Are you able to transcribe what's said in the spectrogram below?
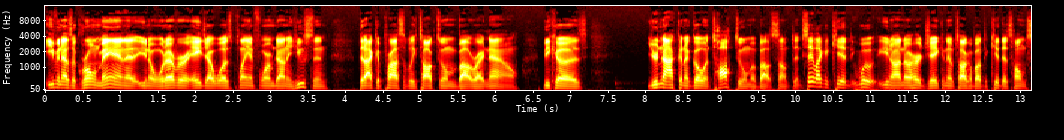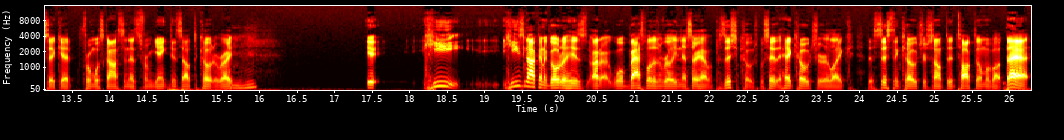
even as a grown man, you know, whatever age I was playing for him down in Houston, that I could possibly talk to him about right now because you're not going to go and talk to him about something. Say like a kid, well, you know, I know I heard Jake and them talking about the kid that's homesick at from Wisconsin, that's from Yankton, South Dakota, right? It he he's not going to go to his well basketball doesn't really necessarily have a position coach but say the head coach or like the assistant coach or something talk to him about that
